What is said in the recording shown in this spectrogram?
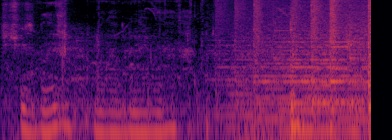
Чуть-чуть зближу, але не буде так.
